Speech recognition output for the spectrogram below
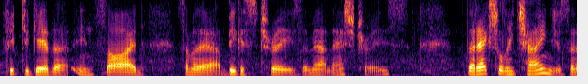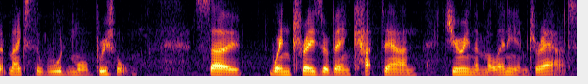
fit together inside some of our biggest trees, the mountain ash trees, that actually changes and it makes the wood more brittle. So when trees were being cut down during the millennium drought,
